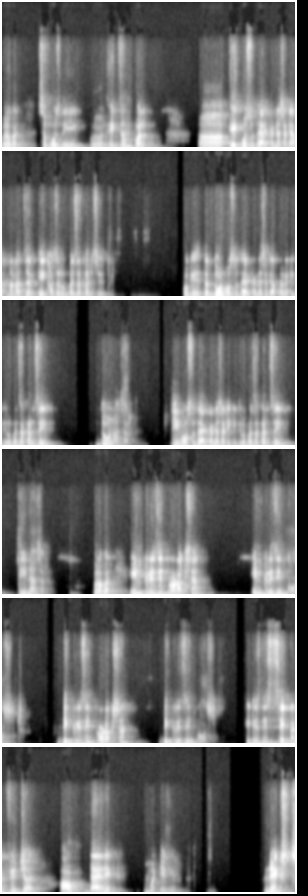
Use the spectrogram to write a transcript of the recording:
बरोबर? सपोज दी एक्झाम्पल एक वस्तू तयार करण्यासाठी आपल्याला जर एक हजार रुपयाचा खर्च येतो. ओके तर दोन वस्तू तयार करण्यासाठी आपल्याला किती रुपयाचा खर्च येईल? दोन हजार. तीन वस्तू तयार करण्यासाठी किती रुपयाचा खर्च येईल? तीन हजार. बरोबर? Increase in production increase in cost decrease in production, decrease in cost. It is the second feature of direct material. Next,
